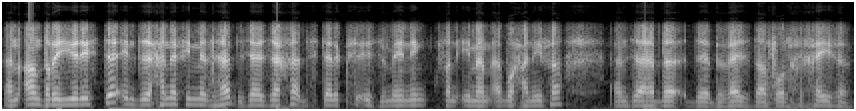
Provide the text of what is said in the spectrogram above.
en andere juristen in de Hanafi madhab, zij zeggen de sterkste is de mening van imam Abu Hanifa. En zij hebben de bewijs daarvoor gegeven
